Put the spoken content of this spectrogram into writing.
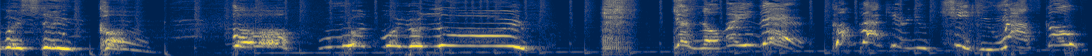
Everybody stay calm! Oh! Run for your life! There's nobody there. Come back here, you cheeky rascal.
